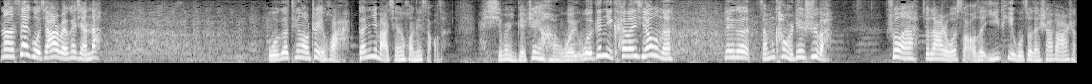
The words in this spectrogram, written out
那再给我加二百块钱的。我哥听到这话，赶紧把钱还给嫂子。哎，媳妇儿，你别这样，我我跟你开玩笑呢。那个，咱们看会儿电视吧。说完啊，就拉着我嫂子一屁股坐在沙发上。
